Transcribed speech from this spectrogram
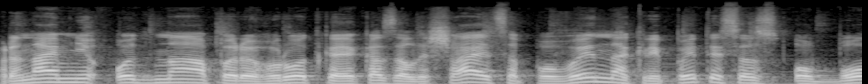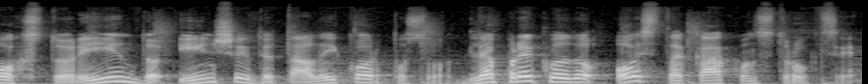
Принаймні одна перегородка, яка залишається, повинна кріпитися з обох сторін до інших деталей корпусу. Для прикладу, ось така конструкція.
